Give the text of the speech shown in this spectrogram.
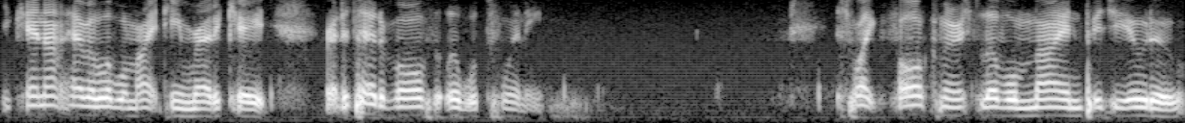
You cannot have a level 19 Raticate. Rattata evolves at level 20. It's like Falkner's level 9 Pidgeotto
